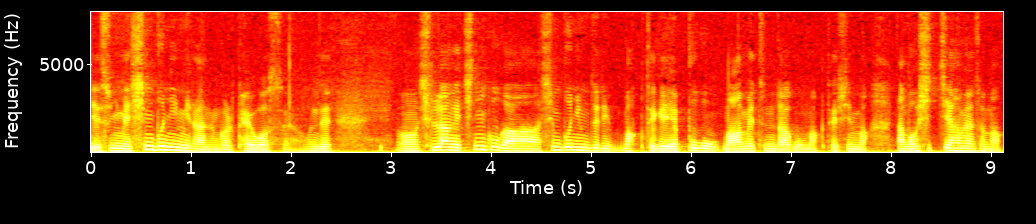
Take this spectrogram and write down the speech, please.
예수님의 신부님이라는 걸 배웠어요. 근데 어, 신랑의 친구가 신부님들이 막 되게 예쁘고 마음에 든다고 막 대신 막 나 멋있지 하면서 막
